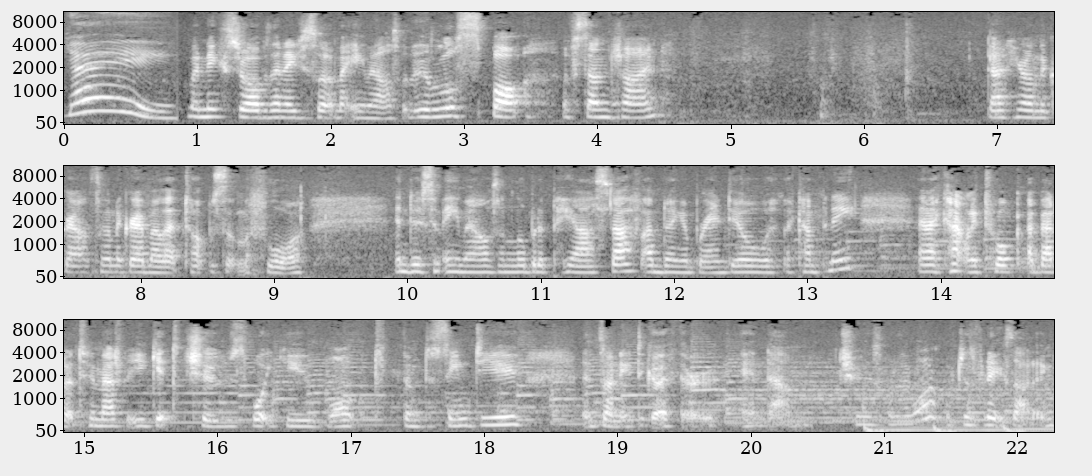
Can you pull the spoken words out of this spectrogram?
Yay! My next job is I need to sort out my emails, but there's a little spot of sunshine down here on the ground, so I'm gonna grab my laptop and sit on the floor and do some emails and a little bit of PR stuff. I'm doing a brand deal with a company and I can't really talk about it too much but you get to choose what you want them to send to you and so I need to go through and um, choose what I want which is pretty exciting.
